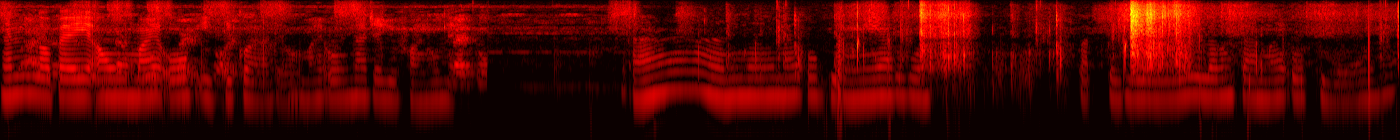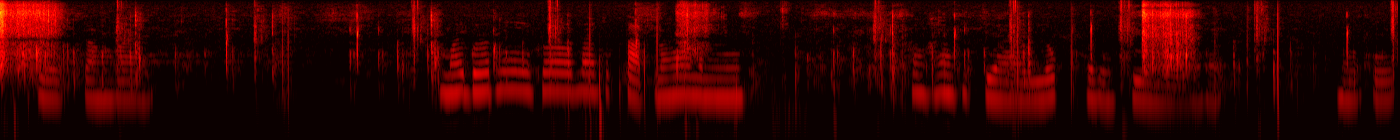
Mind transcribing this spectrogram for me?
งั้นเราไปเอาไม้โอ๊กอีกดีกว่า เดี๋ยวไม้โอ๊กน่าจะอยู่ฝั่งนู้นแหละ อ่า นี่ไงไม้โอ๊กอยู่ตรงเนี้ยทุกคน ตัดไปเลยเราต้องการไม้โอ๊กอยู่แล้วเพื่อสร้างบ้าน ไม้เบิร์ดนี่ก็น่าจะตัดนะฮะ มันค่อนข้างที่จะลกพอสมควรเลยนะครับไม้โอ๊ก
